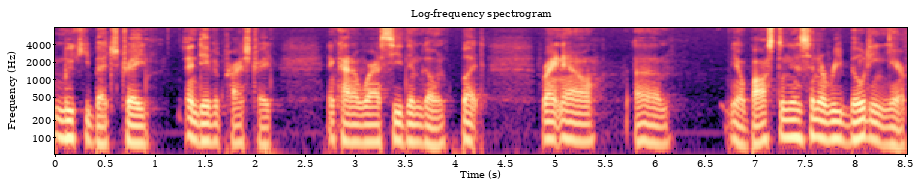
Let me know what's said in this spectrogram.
Mookie Betts trade and David Price trade, and kind of where I see them going. But right now, um, you know, Boston is in a rebuilding year.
